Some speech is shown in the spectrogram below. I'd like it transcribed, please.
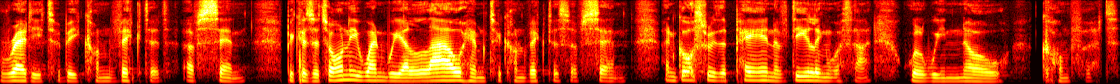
ready to be convicted of sin because it's only when we allow Him to convict us of sin and go through the pain of dealing with that will we know comfort.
